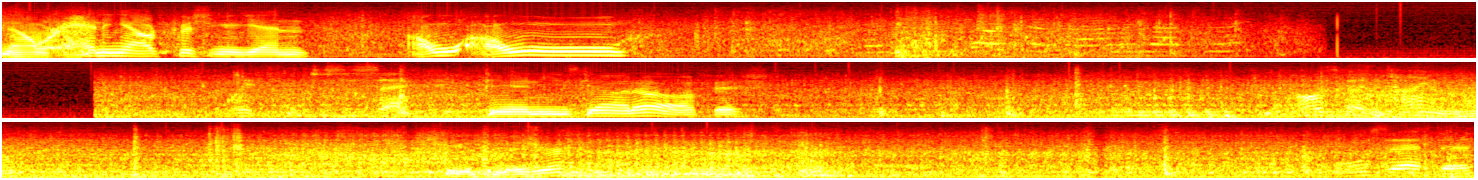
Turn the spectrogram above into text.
Now we're heading out fishing again. Ow, ow. Wait just a sec. Danny's got a fish. Oh, it's got tiny, man. Should we get the measure? What was that, Dad?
